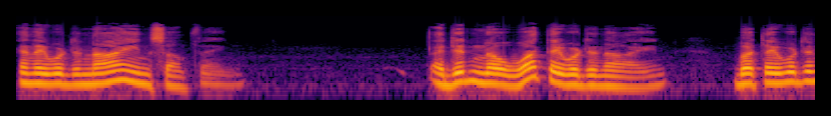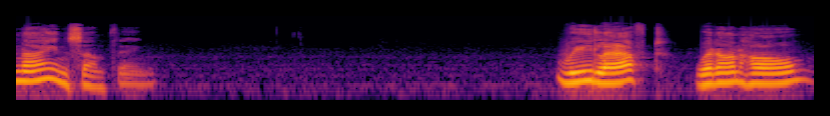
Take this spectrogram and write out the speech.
And they were denying something. I didn't know what they were denying, but they were denying something. We left, went on home,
